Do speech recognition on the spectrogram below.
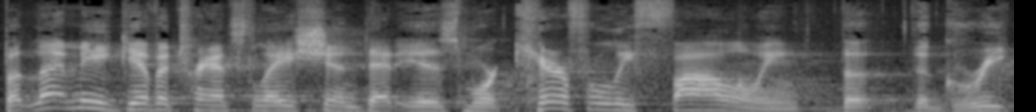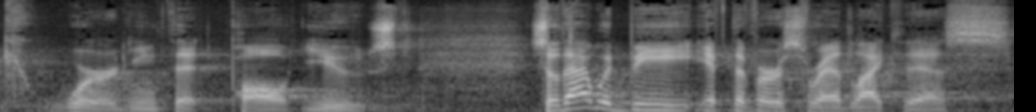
But let me give a translation that is more carefully following the, the Greek wording that Paul used. So that would be if the verse read like this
